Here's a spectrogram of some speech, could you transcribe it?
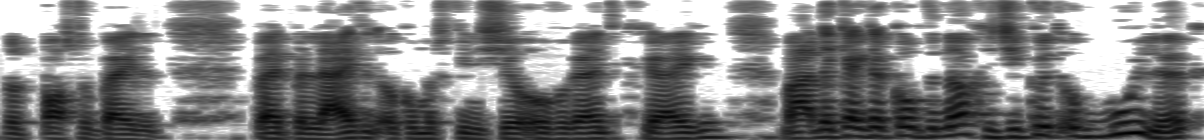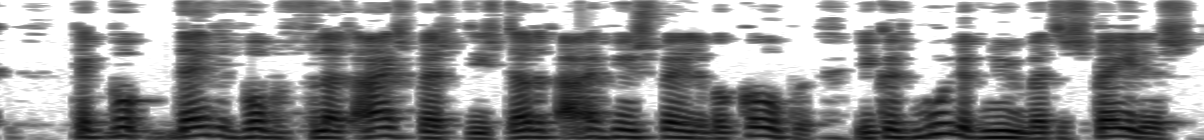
dat past ook bij het, bij het beleid en ook om het financieel overeind te krijgen. Maar dan- kijk, daar komt er nog iets. Je kunt ook moeilijk. Kijk, denk je bijvoorbeeld vanuit Ajax perspectief. Stel dat Ajax nu een speler wil kopen. Je kunt moeilijk nu met de spelers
